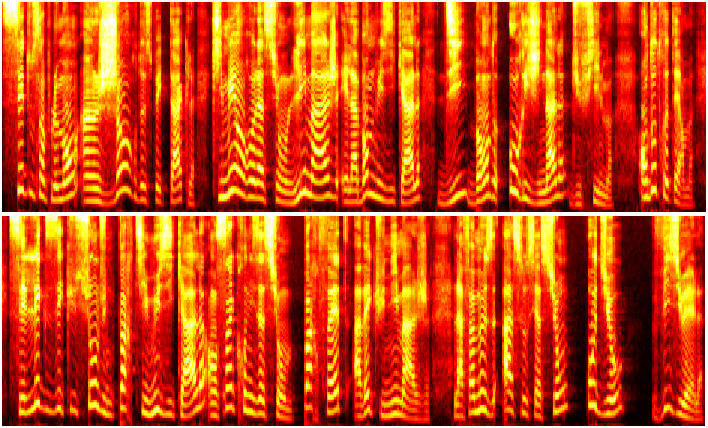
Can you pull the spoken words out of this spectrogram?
C'est tout simplement un genre de spectacle qui met en relation l'image et la bande musicale, dit bande originale du film. En d'autres termes, c'est l'exécution d'une partie musicale en synchronisation parfaite avec une image, la fameuse association audio, visuel.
